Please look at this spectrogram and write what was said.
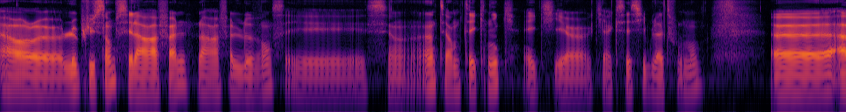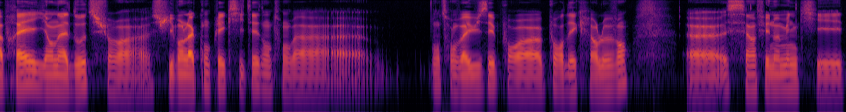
Alors, euh, le plus simple, c'est la rafale. La rafale de vent, c'est un, un, terme technique et qui, euh, qui, est accessible à tout le monde. Euh, après, il y en a d'autres sur suivant la complexité dont on va, dont on va user pour, pour décrire le vent. C'est un phénomène qui est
